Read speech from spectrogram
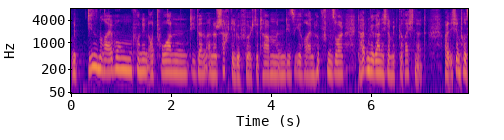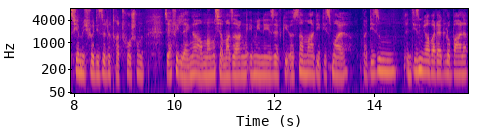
mit diesen Reibungen von den Autoren, die dann eine Schachtel gefürchtet haben, in die sie reinhüpfen sollen, da hatten wir gar nicht damit gerechnet. Weil ich interessiere mich für diese Literatur schon sehr viel länger. Und man muss ja mal sagen, Emine Sevgi Özdamar, die diesmal bei diesem, in diesem Jahr bei der Globale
